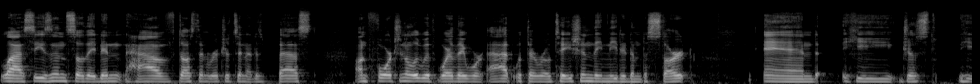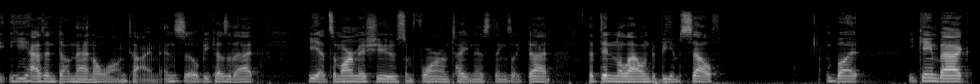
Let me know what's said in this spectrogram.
last season so they didn't have dustin richardson at his best. Unfortunately with where they were at with their rotation they needed him to start and he just he, he hasn't done that in a long time. And so because of that he had some arm issues some forearm tightness things like that that didn't allow him to be himself. But he came back.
